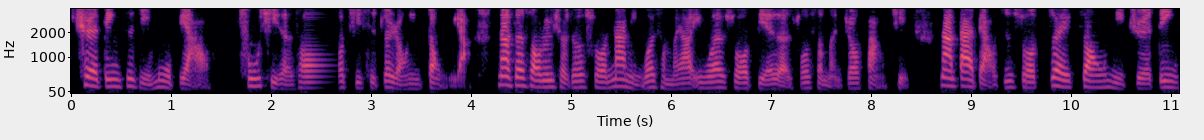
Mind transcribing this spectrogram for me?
确定自己目标。初期的时候，其实最容易动摇。那这时候，Rachel 就是说，那你为什么要因为说别人说什么你就放弃？那代表是说，最终你决定，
